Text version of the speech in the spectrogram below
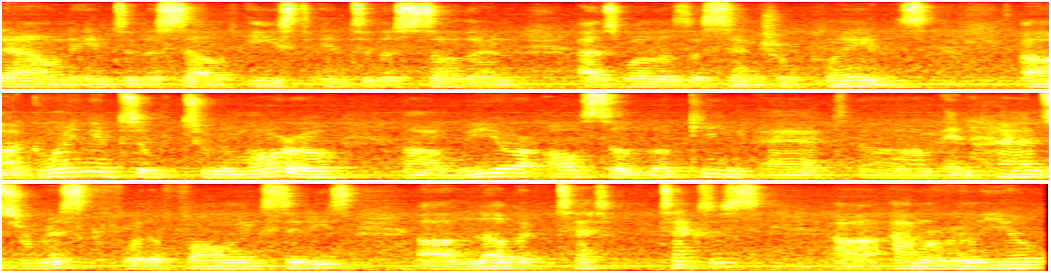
down into the southeast, into the southern, as well as the central plains. Uh, going into tomorrow, uh, we are also looking at um, enhanced risk for the following cities uh, Lubbock, te Texas, uh, Amarillo,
